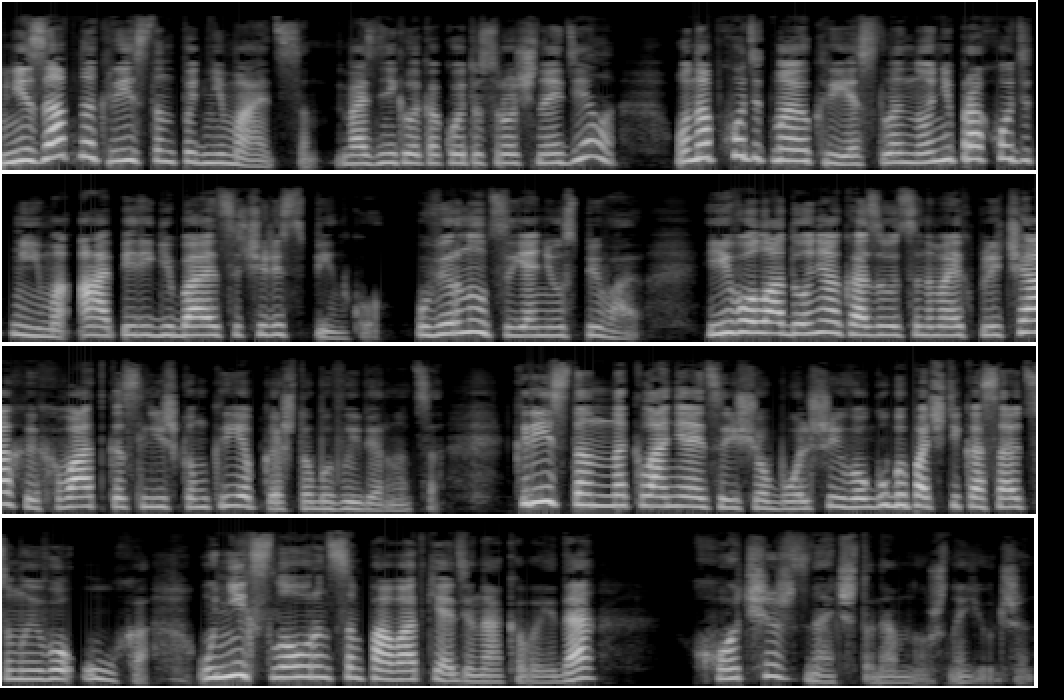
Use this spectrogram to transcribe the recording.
Внезапно Кристен поднимается. Возникло какое-то срочное дело. Он обходит мое кресло, но не проходит мимо, а перегибается через спинку. Увернуться я не успеваю. Его ладони оказываются на моих плечах, и хватка слишком крепкая, чтобы вывернуться. Кристон наклоняется еще больше, его губы почти касаются моего уха. У них с Лоуренсом повадки одинаковые, да? Хочешь знать, что нам нужно, Юджин?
